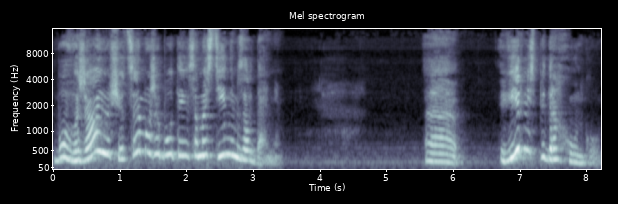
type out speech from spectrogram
бо вважаю, що це може бути самостійним завданням. Е, Вірність підрахунку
